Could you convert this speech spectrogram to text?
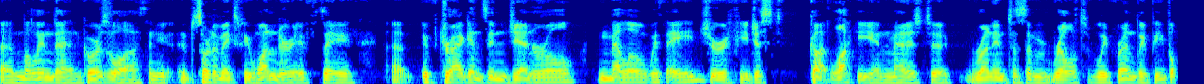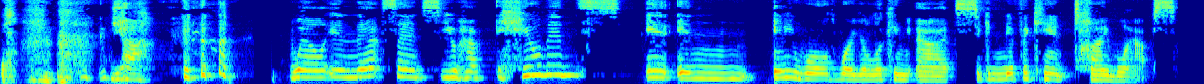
uh, Melinda and Gorzaloth, and it sort of makes me wonder if they, uh, if dragons in general mellow with age, or if he just got lucky and managed to run into some relatively friendly people. Yeah. well, in that sense, you have humans in, in any world where you're looking at significant time lapse.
